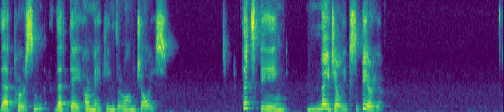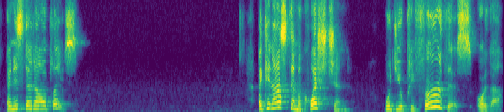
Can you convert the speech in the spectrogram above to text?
that person that they are making the wrong choice? That's being major league superior. And is that our place? I can ask them a question Would you prefer this or that?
